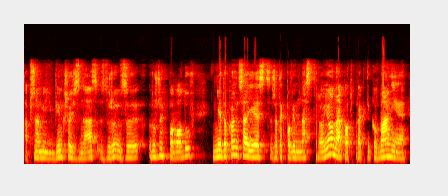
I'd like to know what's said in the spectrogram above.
a przynajmniej większość z nas, z, z różnych powodów nie do końca jest, że tak powiem, nastrojona pod praktykowanie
